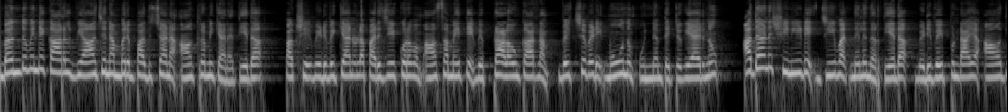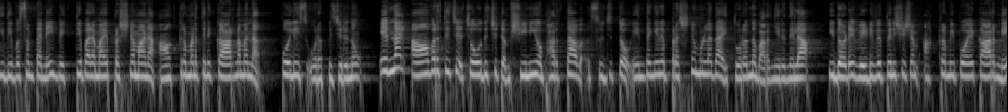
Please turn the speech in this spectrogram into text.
ബന്ധുവിന്റെ കാറിൽ വ്യാജ നമ്പരും പതിച്ചാണ് ആക്രമിക്കാനെത്തിയത്. പക്ഷേ വിടുവിക്കാനുള്ള പരിചയക്കുറവും ആ സമയത്തെ വെപ്രാളവും കാരണം വെച്ചുവെടി മൂന്നും ഉന്നം തെറ്റുകയായിരുന്നു. അതാണ് ഷിനിയുടെ ജീവൻ നിലനിർത്തിയത്. വെടിവയ്പുണ്ടായ ആദ്യ ദിവസം തന്നെ വ്യക്തിപരമായ പ്രശ്നമാണ് ആക്രമണത്തിന് കാരണമെന്ന് പോലീസ് ഉറപ്പിച്ചിരുന്നു. എന്നാൽ ആവർത്തിച്ച് ചോദിച്ചിട്ടും ഷിനിയോ ഭർത്താവ് സുജിത്തോ എന്തെങ്കിലും പ്രശ്നമുള്ളതായി തുറന്നു പറഞ്ഞിരുന്നില്ല. ഇതോടെ വെടിവെപ്പിന് ശേഷം അക്രമിപ്പോയ കാറിന്റെ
